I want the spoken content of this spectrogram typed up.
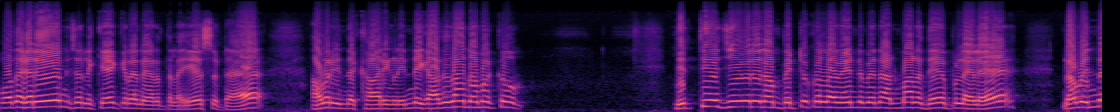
போதகரேன்னு சொல்லி கேட்குற நேரத்தில் ஏசுட்ட அவர் இந்த காரியங்கள் இன்னைக்கு அதுதான் நமக்கும். நித்திய ஜீவனை நாம் பெற்றுக்கொள்ள வேண்டும் என்ற அன்பான தேவ பிள்ளைகளே நாம் இந்த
